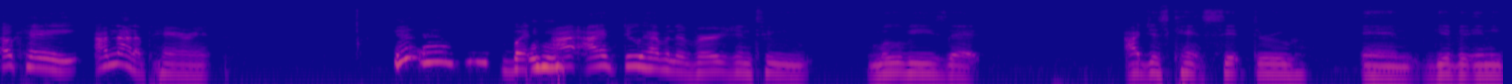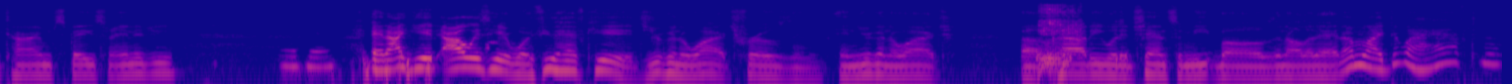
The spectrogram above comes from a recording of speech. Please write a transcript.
okay, I'm not a parent, Yeah, yeah. but Mhm. I, I do have an aversion to movies that I just can't sit through and give it any time, space, or energy. And I get, I always hear, well, if you have kids, you're gonna watch Frozen and you're gonna watch uh, Cloudy with a Chance of Meatballs and all of that. And I'm like, do I have to?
